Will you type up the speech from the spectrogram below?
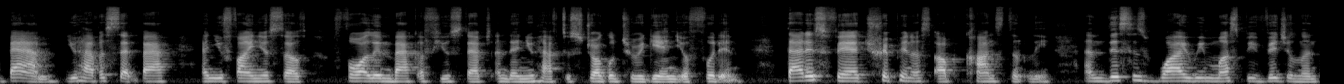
bam, you have a setback and you find yourself falling back a few steps, and then you have to struggle to regain your footing. That is fair, tripping us up constantly. And this is why we must be vigilant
